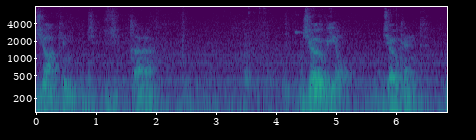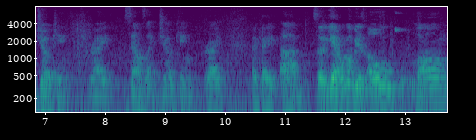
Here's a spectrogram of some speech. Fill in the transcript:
Jockin, j- j- uh, jovial, jocund, joking, right? Sounds like joking, right? Okay, um, so yeah, we're gonna be this old, long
